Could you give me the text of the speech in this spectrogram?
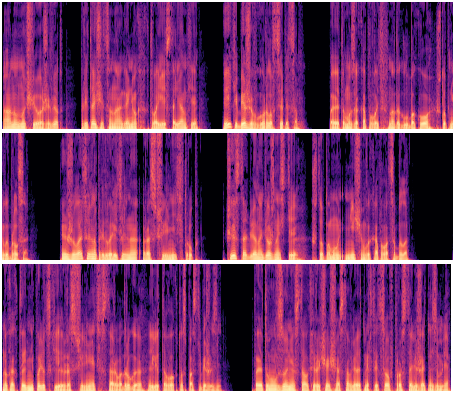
а оно ночью оживет, притащится на огонек к твоей стоянке и тебе же в горло вцепится. Поэтому закапывать надо глубоко, чтоб не выбрался. И желательно предварительно расчленить труп. Чисто для надежности, чтоб ему нечем выкапываться было. Но как-то не по-людски расчленять старого друга или того, кто спас тебе жизнь. Поэтому в зоне сталкеры чаще оставляют мертвецов просто лежать на земле.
